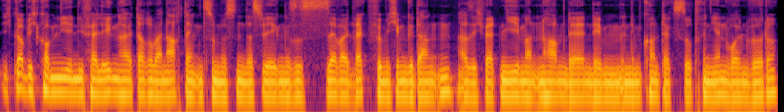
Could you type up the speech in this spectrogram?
ich glaube, ich komme nie in die Verlegenheit, darüber nachdenken zu müssen. Deswegen ist es sehr weit weg für mich im Gedanken. Also ich werde nie jemanden haben, der in dem, in dem Kontext so trainieren wollen würde.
